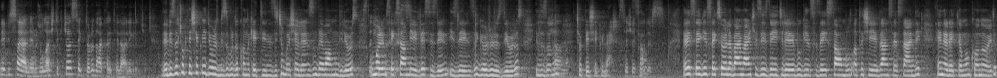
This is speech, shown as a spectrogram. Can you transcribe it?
Ve biz hayallerimize ulaştıkça sektöre daha kaliteli hale gelecek. Ve biz de çok teşekkür ediyoruz bizi burada konuk ettiğiniz için. Başarılarınızın devamını diliyoruz. Umarım ederiz. 81 ilde sizlerin izlerinizi görürüz diyoruz. Yıldız Hanım İnşallah. çok teşekkürler. Teşekkür ederiz. Evet sevgili Sektör Haber Merkezi izleyicileri bugün size İstanbul Ataşehir'den seslendik. Hene reklamın konuğuyduk.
